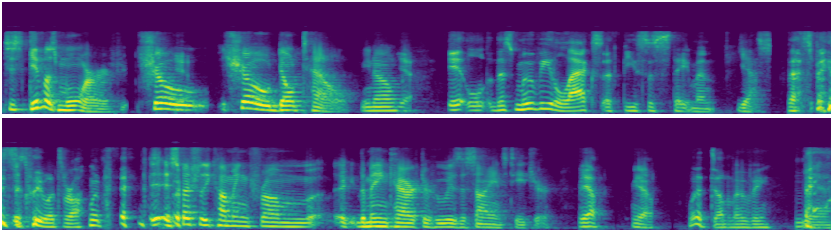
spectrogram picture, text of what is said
just give us more. Show yeah. show don't tell, you know? Yeah. It this movie lacks a thesis statement. Yes. That's basically what's wrong with it. Especially coming from uh, the main character who is a science teacher. Yeah. Yeah. What a dumb movie. Yeah.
